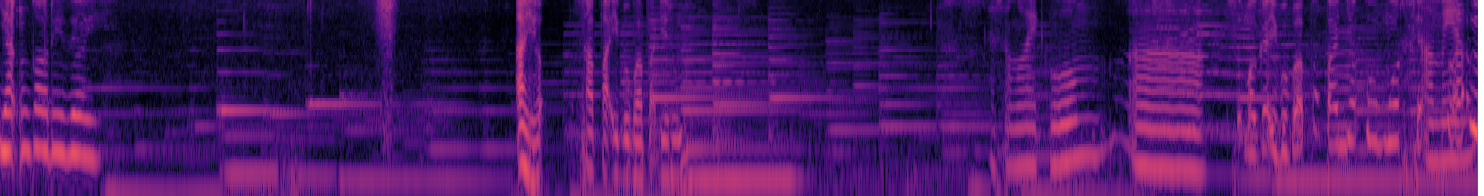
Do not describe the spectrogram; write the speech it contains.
yang engkau ridhoi Ayo, sapa ibu bapak di rumah. Assalamualaikum. Eh, Semoga ibu bapak panjang umur sehat Amin. selalu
